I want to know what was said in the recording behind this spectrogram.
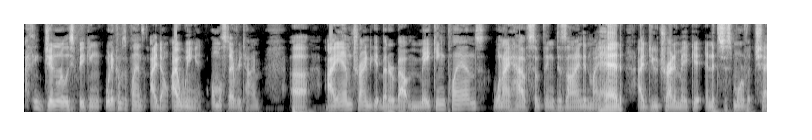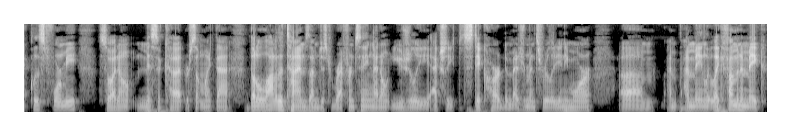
I think generally speaking, when it comes to plans, I don't. I wing it almost every time. Uh, I am trying to get better about making plans when I have something designed in my head. I do try to make it and it's just more of a checklist for me so I don't miss a cut or something like that. But a lot of the times I'm just referencing. I don't usually actually stick hard to measurements really anymore. Um, I'm, I'm mainly like if I'm going to make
